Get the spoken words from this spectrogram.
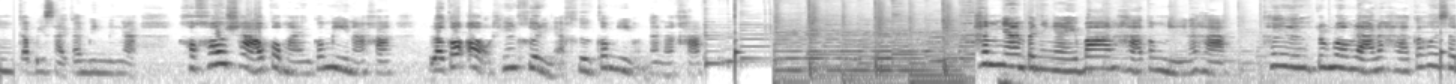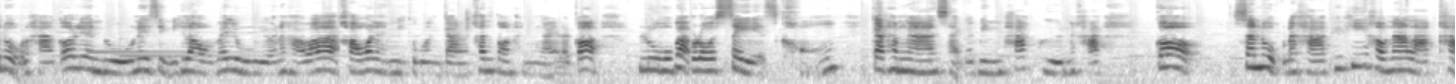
ำกับอีกสายการบินหนึ่งอะเขาเข้าเช้ากว่าไมค์ก็มีนะคะ แล้วก็ออกเที่ยงคืนอย่างเงี้ยคือก็มีเหมือนกันนะคะทำงานเป็นยังไงบ้างนะคะตรงนี้นะคะคือรวมๆแล้วนะคะ ก็คือสนุกนะคะก็เรียนรู้ในสิ่งที่เราไม่รู้เยอะนะคะ ว่าเขาอะไรมีกระบวนการขั้นตอนทำไง แล้วก็รู้แบบ process ของ การทำงานสายการบินภาคพื้นนะคะ ก็สนุกนะคะ พี่ๆเขาน่ารักค่ะ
